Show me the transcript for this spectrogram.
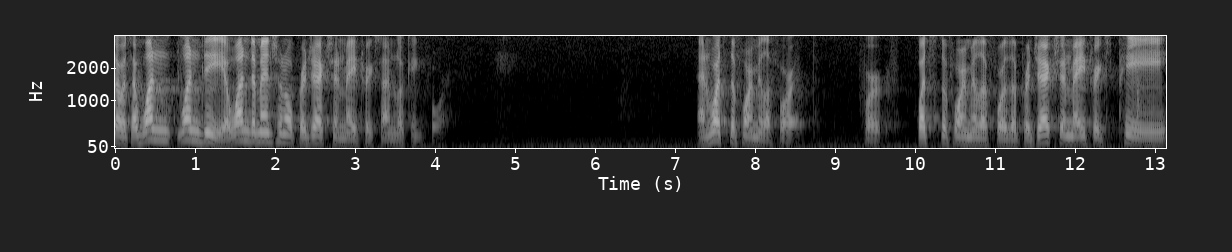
So it's a 1, 1D, a one-dimensional projection matrix I'm looking for. And what's the formula for it? For, what's the formula for the projection matrix P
